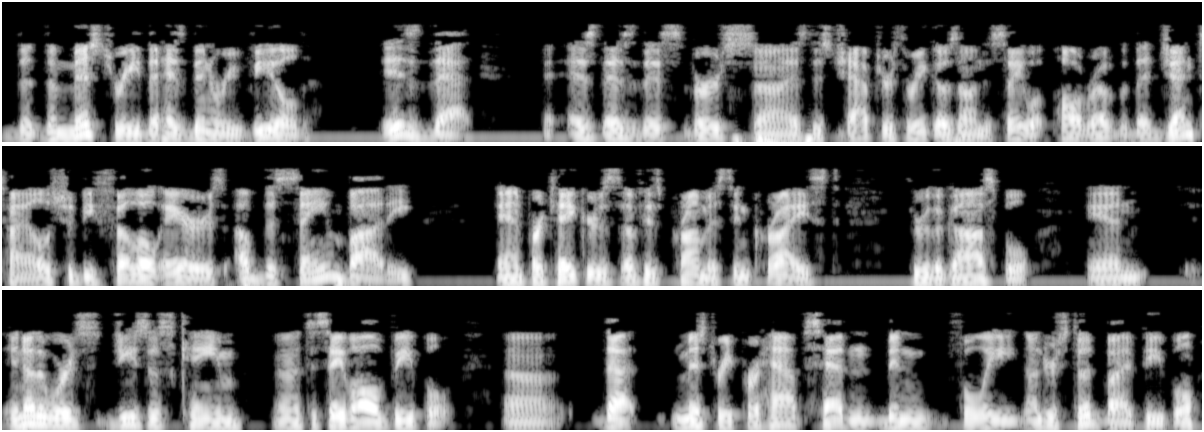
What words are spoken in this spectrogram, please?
the the mystery that has been revealed is that, as as this verse, uh, as this chapter three goes on to say, what Paul wrote, that Gentiles should be fellow heirs of the same body and partakers of His promise in Christ through the gospel. And in other words, Jesus came uh, to save all people. Uh, that mystery perhaps hadn't been fully understood by people,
